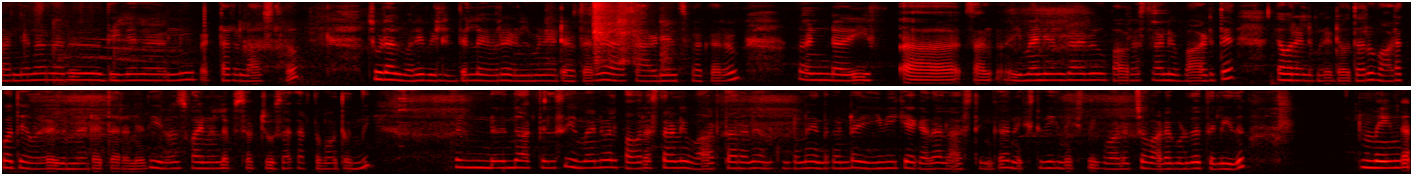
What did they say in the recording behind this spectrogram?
సంజన గారు దివ్య గారిని పెట్టారు లాస్ట్లో చూడాలి మరి వీళ్ళిద్దరిలో ఎవరు ఎలిమినేట్ అవుతారు యాజ్ ఆడియన్స్ ప్రకారం. అండ్ ఇఫ్ ఇమాన్యుయల్ గారు పౌరస్త్రాన్ని వాడితే ఎవరు ఎలిమినేట్ అవుతారు వాడకపోతే ఎవరు ఎలిమినేట్ అవుతారు అనేది ఈరోజు ఫైనల్ ఎపిసోడ్ చూసాక అర్థమవుతుంది. అండ్ నాకు తెలిసి ఇమాన్యువల్ పౌరస్త్రాన్ని వాడతారని అనుకుంటున్నాను ఎందుకంటే ఈ వీకే కదా లాస్ట్ ఇంకా. నెక్స్ట్ వీక్ నెక్స్ట్ వీక్ వాడచ్చో వాడకూడదో తెలియదు మెయిన్గా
